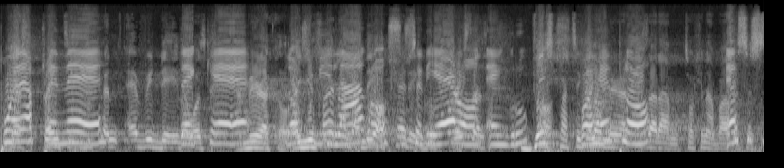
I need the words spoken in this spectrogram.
puede aprender de que los milagros sucedieron en grupos. Por ejemplo, esos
